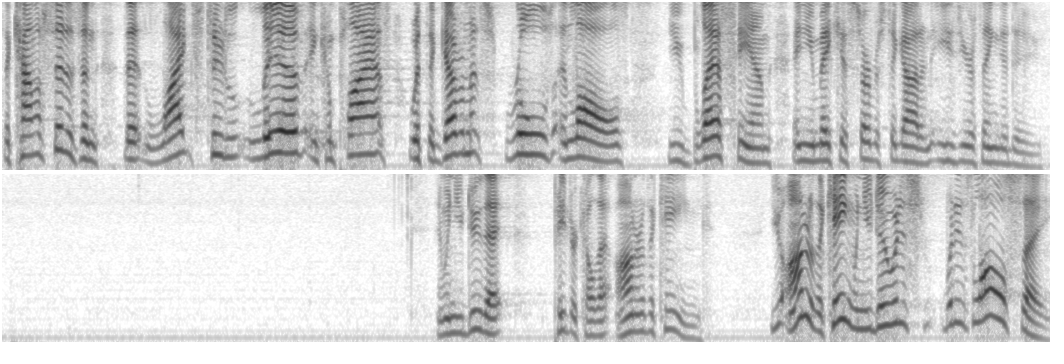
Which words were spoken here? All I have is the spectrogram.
the kind of citizen that likes to live in compliance with the government's rules and laws, you bless him and you make his service to God an easier thing to do. And when you do that, Peter called that honor the king. You honor the king when you do what his, what his laws say.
